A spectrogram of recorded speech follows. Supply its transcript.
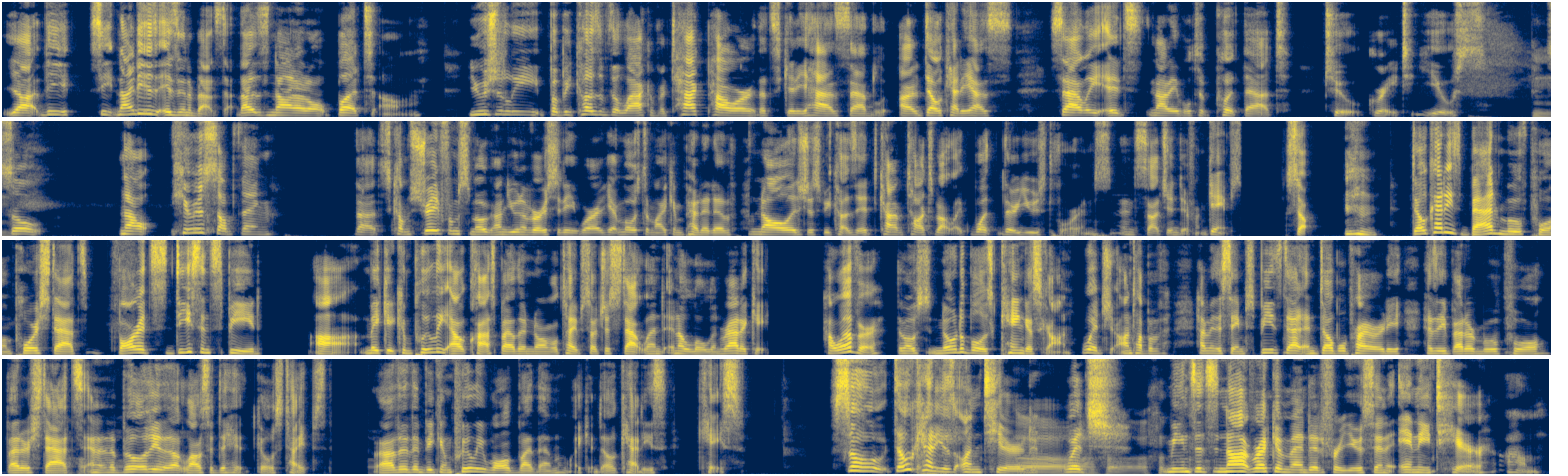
yeah, the see 90 is, isn't a bad stat. That is not at all. But um usually but because of the lack of attack power that Skitty has sadly uh Delcatty has sadly it's not able to put that to great use. Hmm. So now here is something that's come straight from Smogon University where I get most of my competitive knowledge just because it kind of talks about like what they're used for and, and such in different games. So Delcatty's bad move pool and poor stats, bar its decent speed, uh, make it completely outclassed by other normal types such as Stoutland and Alolan Raticate. However, the most notable is Kangaskhan, which, on top of having the same speed stat and double priority, has a better move pool, better stats, and an ability that allows it to hit ghost types, rather than be completely walled by them, like in Delcatty's case. So, Delcatty is untiered, which Uh, means it's not recommended for use in any tier. Um,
